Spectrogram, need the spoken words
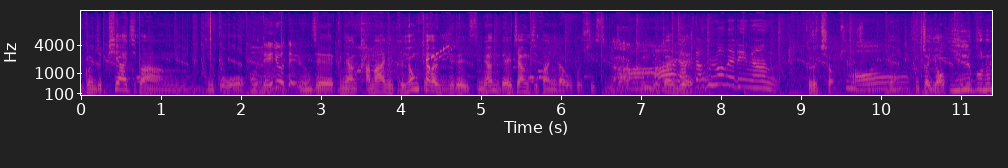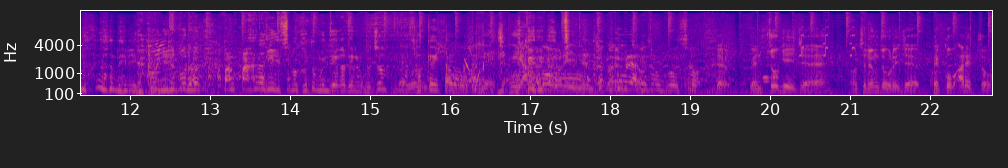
그건 이제 피하 지방이고 어, 내려 내려. 이제 그냥 가만히 그 형태가 유지되어 있으면 내장 지방이라고 볼 수 있습니다. 그러니까 아, 이제 약간 흘러내리면 그렇죠. 어. 네. 그러니까 옆 일부는 흘러내리고 일부는 빵빵하게 있으면 그것도 문제가 되는 거죠? 네, 섞여 있다고 보시면 되죠. 이게 한꺼번에 있는 몸이 안 지방이죠. 좋은 거죠. 이제 왼쪽이 이제 어, 전형적으로 이제 배꼽 아래쪽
